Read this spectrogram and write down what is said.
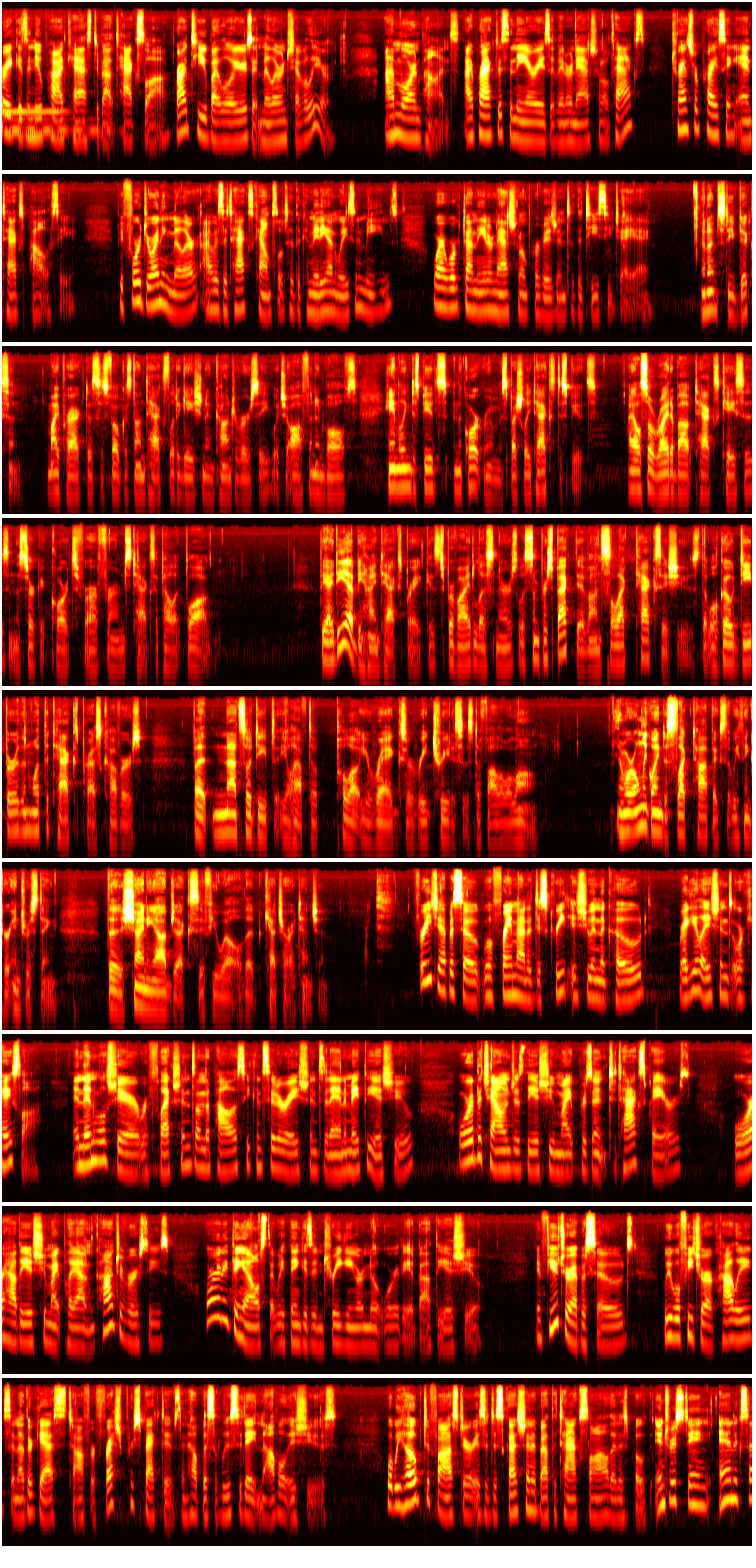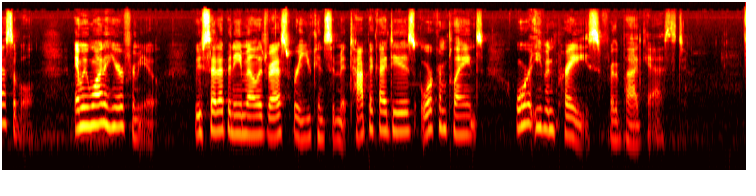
Break is a new podcast about tax law brought to you by lawyers at Miller and Chevalier. I'm Loren Ponds. I practice in the areas of international tax, transfer pricing, and tax policy. Before joining Miller, I was a tax counsel to the Committee on Ways and Means, where I worked on the international provisions of the TCJA. And I'm Steve Dixon. My practice is focused on tax litigation and controversy, which often involves handling disputes in the courtroom, especially tax disputes. I also write about tax cases in the circuit courts for our firm's tax appellate blog. The idea behind Tax Break is to provide listeners with some perspective on select tax issues that will go deeper than what the tax press covers, but not so deep that you'll have to pull out your regs or read treatises to follow along. And we're only going to select topics that we think are interesting, the shiny objects, if you will, that catch our attention. For each episode, we'll frame out a discrete issue in the code, regulations, or case law, and then we'll share reflections on the policy considerations that animate the issue or the challenges the issue might present to taxpayers, or how the issue might play out in controversies, or anything else that we think is intriguing or noteworthy about the issue. In future episodes, we will feature our colleagues and other guests to offer fresh perspectives and help us elucidate novel issues. What we hope to foster is a discussion about the tax law that is both interesting and accessible, and we want to hear from you. We've set up an email address where you can submit topic ideas or complaints or even praise for the podcast.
